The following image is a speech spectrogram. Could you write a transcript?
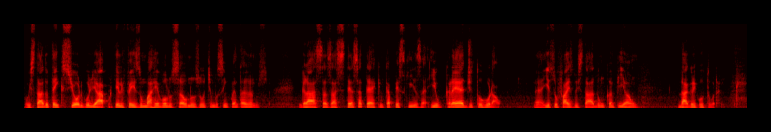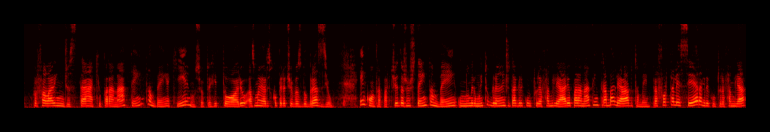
O Estado tem que se orgulhar porque ele fez uma revolução nos últimos 50 anos, graças à assistência técnica, pesquisa e o crédito rural. Né? Isso faz do Estado um campeão da agricultura. Por falar em destaque, o Paraná tem também aqui no seu território as maiores cooperativas do Brasil. Em contrapartida, a gente tem também um número muito grande da agricultura familiar e o Paraná tem trabalhado também para fortalecer a agricultura familiar,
